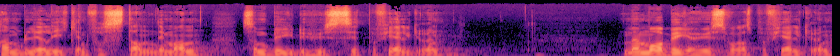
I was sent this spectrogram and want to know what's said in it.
han blir lik en forstandig mann som bygde huset sitt på fjellgrunn. Vi må bygge huset vårt på fjellgrunn.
